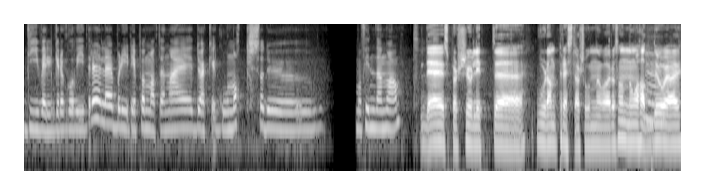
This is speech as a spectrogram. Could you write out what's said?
de velger å gå videre, eller blir de på en måte Nei, du er ikke god nok, så du må finne deg noe annet. Det spørs jo litt uh, hvordan prestasjonene var og sånn. Nå hadde jo jeg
